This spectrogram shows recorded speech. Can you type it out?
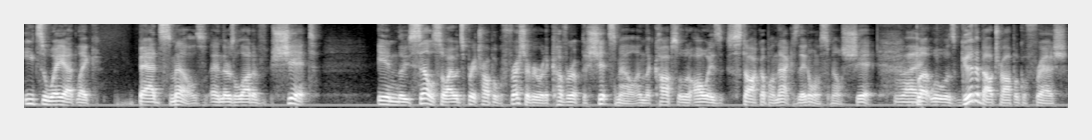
eats away at like bad smells. And there's a lot of shit in these cells, so I would spray Tropical Fresh everywhere to cover up the shit smell, and the cops would always stock up on that because they don't want to smell shit. Right. But what was good about Tropical Fresh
